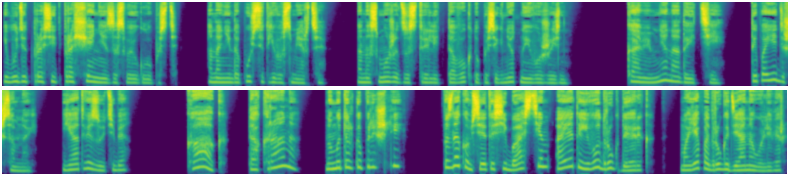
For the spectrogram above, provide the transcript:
И будет просить прощения за свою глупость. Она не допустит его смерти. Она сможет застрелить того, кто посягнет на его жизнь. «Ками, мне надо идти. Ты поедешь со мной? Я отвезу тебя». «Как? Так рано? Но мы только пришли. Познакомься, это Себастьян, а это его друг Дерек. Моя подруга Диана Оливер.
